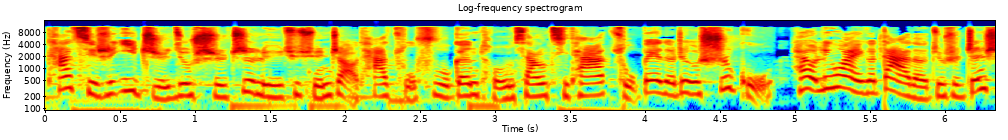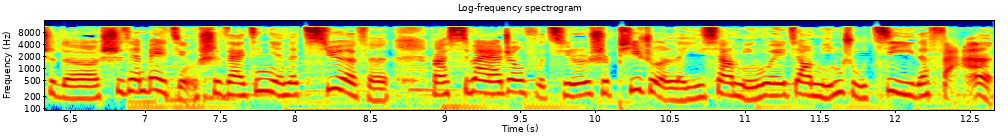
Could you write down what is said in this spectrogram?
他其实一直就是致力于去寻找他祖父跟同乡其他祖辈的这个尸骨。还有另外一个大的就是真实的事件背景是在今年的七月份，啊，西班牙政府其实是批准了一项名为叫民主记忆的法案。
